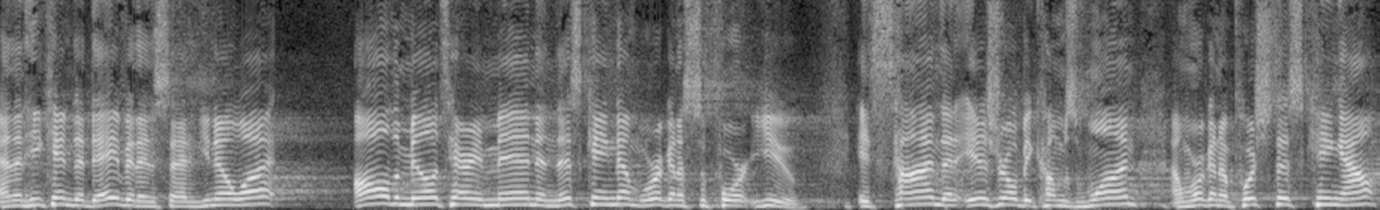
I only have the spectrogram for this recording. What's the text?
And then he came to David and said, You know what? All the military men in this kingdom, we're gonna support you. It's time that Israel becomes one, and we're gonna push this king out,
